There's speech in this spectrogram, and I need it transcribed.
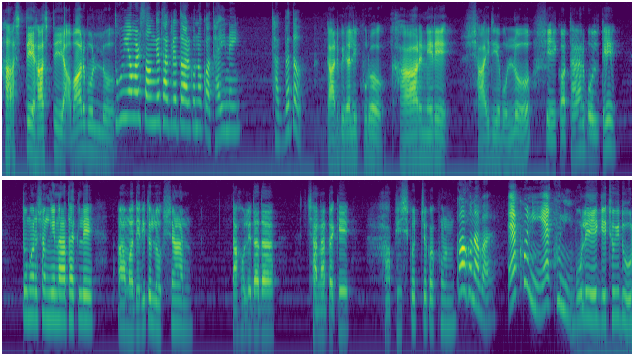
হাসতে হাসতে আবার বলল তুমি আমার সঙ্গে থাকলে তো আর কোনো কথাই নেই। থাকবে তো? কাঠবিড়ালি খুড়ো ঘাড় নেড়ে সাই দিয়ে বলল সে কথা আর বলতে তোমার সঙ্গে না থাকলে আমাদেরই তো লোকসান। তাহলে দাদা ছানাটাকে হাফিস করছ কখন? কখন আবার? এখনই এখনই। বলে গেছো ইঁদুর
